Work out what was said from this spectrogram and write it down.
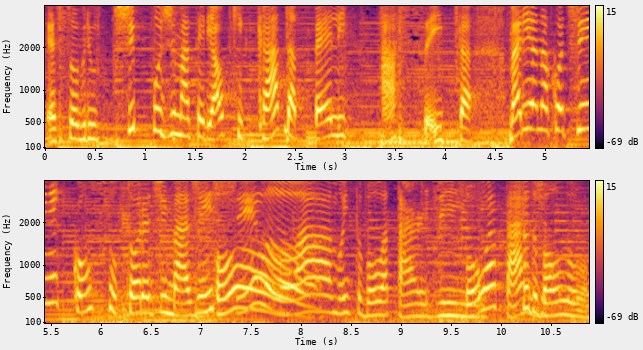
é sobre o tipo de material que cada pele aceita. Mariana Cotini, consultora de imagem e estilo. Olá, muito boa tarde. Boa tarde. Tudo bom, Lu?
